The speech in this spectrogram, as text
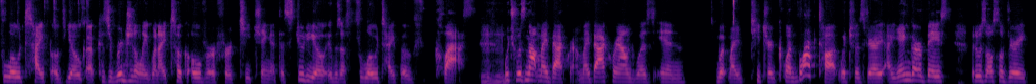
flow type of yoga, because originally when I took over for teaching at the studio, it was a flow type of class, Mhm. which was not my background. My background was in what my teacher Glenn Black taught, which was very Iyengar based, but it was also very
